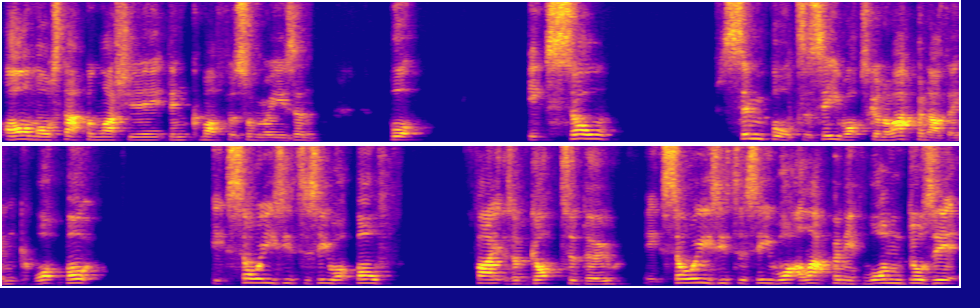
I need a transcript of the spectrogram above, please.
almost happen last year. It didn't come off for some reason, but it's so simple to see what's going to happen. I think what, but it's so easy to see what both fighters have got to do. It's so easy to see what'll happen if one does it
